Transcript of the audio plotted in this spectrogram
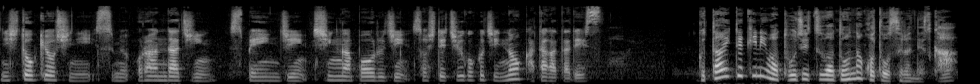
西東京市に住むオランダ人、スペイン人、シンガポール人、そして中国人の方々です。具体的には当日はどんなことをするんですか？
